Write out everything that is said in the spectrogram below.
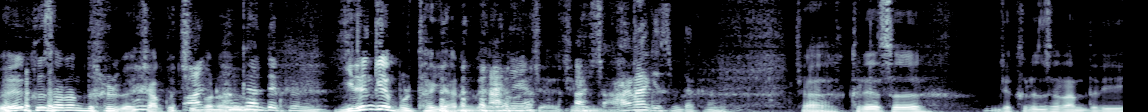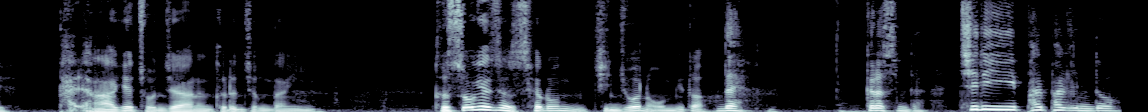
왜그 사람들을 왜 자꾸 집어넣어요? 황교안 대표님 이런 게 물타기 하는 거예요. 아니에요? 아, 안 하겠습니다. 그럼. 자, 그래서 이제 그런 사람들이 다양하게 존재하는 그런 정당이 그 속에서 새로운 진주가 나옵니다. 네. 그렇습니다. 7288님도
